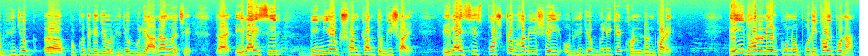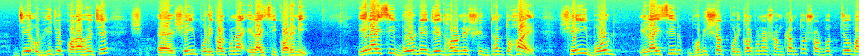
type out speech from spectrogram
অভিযোগ পক্ষ থেকে যে অভিযোগগুলি আনা হয়েছে এলআইসির বিনিয়োগ সংক্রান্ত বিষয় এলআইসি স্পষ্টভাবে সেই অভিযোগগুলিকে খণ্ডন করে। এই ধরনের কোনো পরিকল্পনা যে অভিযোগ করা হয়েছে সেই পরিকল্পনা এলআইসি করেনি। এলআইসি বোর্ডে যে ধরনের সিদ্ধান্ত হয়, সেই বোর্ড এলআইসির ভবিষ্যৎ পরিকল্পনা সংক্রান্ত সর্বোচ্চ বা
